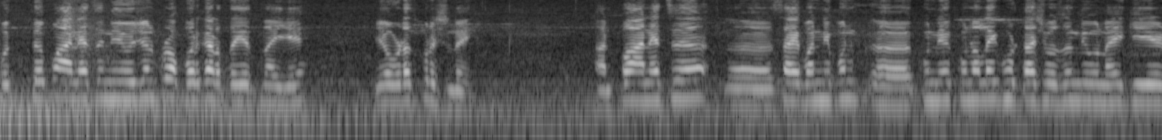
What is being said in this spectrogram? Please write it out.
फक्त पाण्याचं नियोजन प्रॉपर करता येत नाही आहे एवढाच प्रश्न आहे. आणि पाण्याचं साहेबांनी पण कुणी कुणालाही खोटं आश्वासन देऊ नये की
